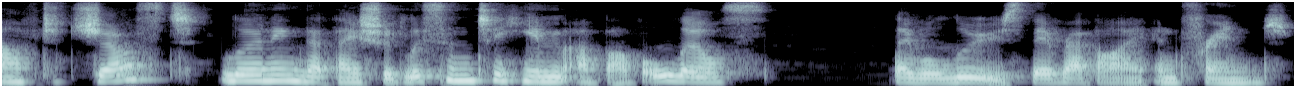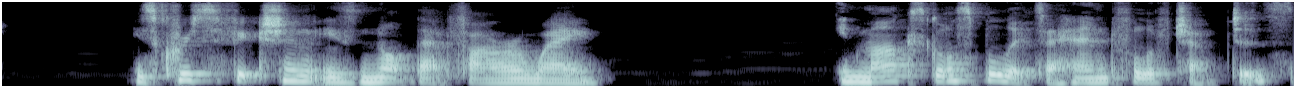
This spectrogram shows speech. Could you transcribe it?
after just learning that they should listen to him above all else, they will lose their rabbi and friend. His crucifixion is not that far away. In Mark's Gospel, it's a handful of chapters.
